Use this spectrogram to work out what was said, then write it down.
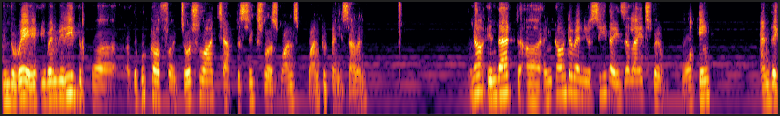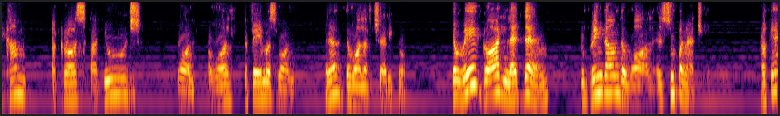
In the way, when we read the, uh, the book of uh, Joshua, chapter 6, verse 1, 1 to 27, you know, in that uh, encounter, when you see the Israelites were walking and they come across a huge wall, a wall, the famous wall, you know, the wall of Jericho. The way God led them to bring down the wall is supernatural. Okay?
